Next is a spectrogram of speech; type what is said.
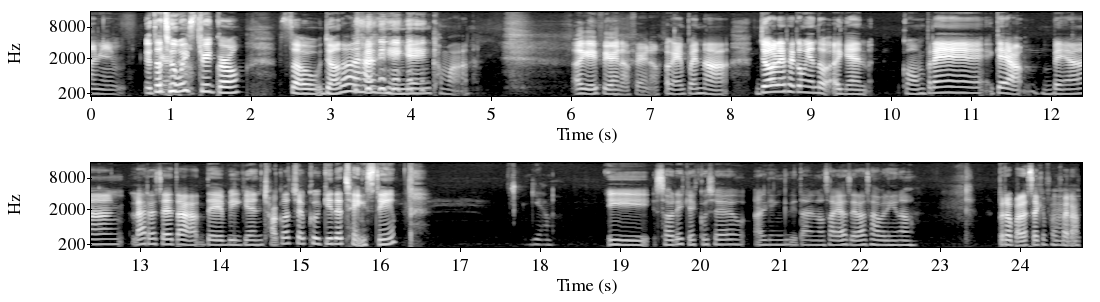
I mean, It's a Fair two way enough. street, girl. So don't have hanging. Come on. okay, fair enough, fair enough. Ok, pues nada. Yo les recomiendo, again, compré, que ya, vean la receta de vegan chocolate chip cookie de Tasty. Yeah. Y, sorry que escuché a alguien gritar, no sabía si era Sabrina. Pero parece que fue afuera.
